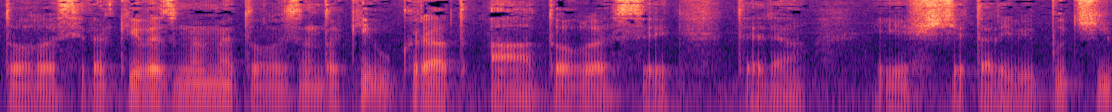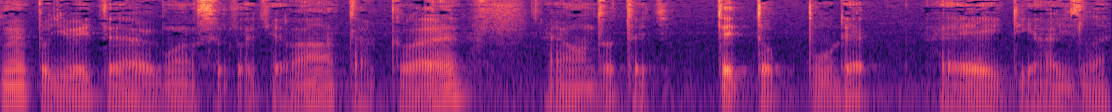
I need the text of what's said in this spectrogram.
tohle si taky vezmeme, tohle jsem taky ukrad a tohle si teda ještě tady vypučíme. Podívejte, jak ono se to dělá, takhle. Já vám to teď, teď to půjde hej, ty hajzle,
